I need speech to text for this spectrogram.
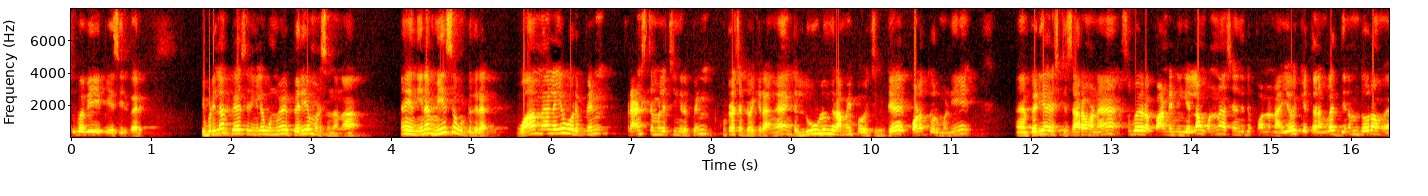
சுபவி பேசியிருக்காரு. இப்படிலாம் பேசுறீங்களே உண்மையே பெரிய மனுஷன் தானா? ஏய், மீச மீசை விட்டுக்கிற வா மேலேயே ஒரு பெண் பிரான்ஸ் தமிழச்சிங்கிற பெண் குற்றச்சாட்டு வைக்கிறாங்க. இந்த லூலுங்கிற அமைப்பை வச்சுக்கிட்டு கொளத்தூர் மணி அஹ், பெரியாரிஸ்ட் சரவண சுபவீர பாண்டியன் நீங்க எல்லாம் ஒன்னா சேர்ந்துட்டு பண்ணணும். அயோக்கியத்தனங்களை தினம்தோறும் அவங்க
